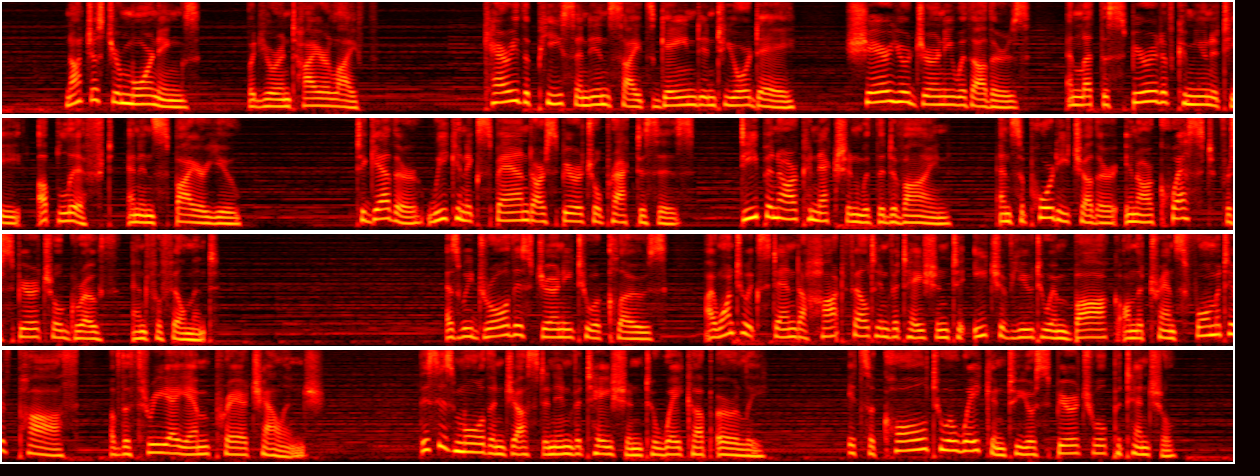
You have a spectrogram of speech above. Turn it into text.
not just your mornings, but your entire life. Carry the peace and insights gained into your day, share your journey with others, and let the spirit of community uplift and inspire you. Together, we can expand our spiritual practices, deepen our connection with the divine, and support each other in our quest for spiritual growth and fulfillment. As we draw this journey to a close, I want to extend a heartfelt invitation to each of you to embark on the transformative path of the 3 a.m. prayer challenge. This is more than just an invitation to wake up early. It's a call to awaken to your spiritual potential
